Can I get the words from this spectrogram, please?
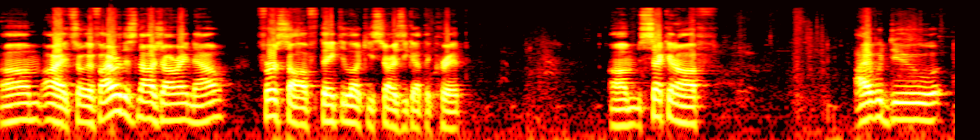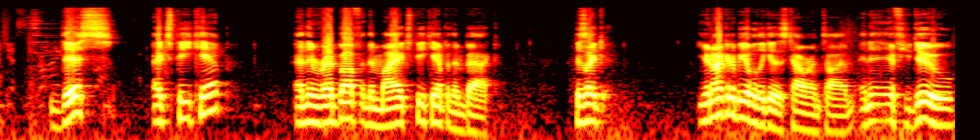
Um, alright, so if I were this Zha right now, first off, thank you, Lucky Stars, you got the crit. Um, second off, I would do this XP camp, and then red buff, and then my XP camp, and then back. Because, like, you're not going to be able to get this tower in time. And if you do,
